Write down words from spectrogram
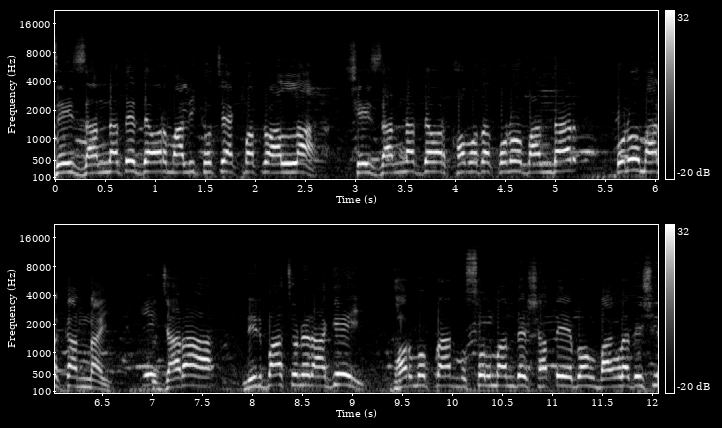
যেই জান্নাতের দেওয়ার মালিক হচ্ছে একমাত্র আল্লাহ। সেই জান্নাত দেওয়ার ক্ষমতা কোনো বান্দার, কোনো মার্কার নাই। যারা নির্বাচনের আগেই ধর্মপ্রাণ মুসলমানদের সাথে এবং বাংলাদেশি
